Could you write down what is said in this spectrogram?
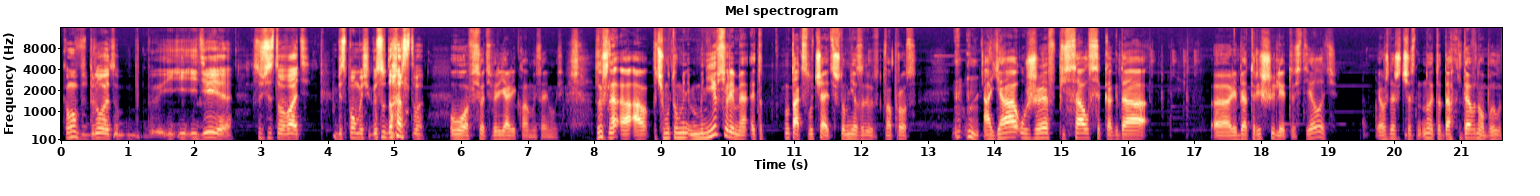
Кому взбрела эта и- идея существовать без помощи государства? О, все, теперь я рекламой займусь. Слушай, а, а почему-то мне все время это, ну так случается, что мне задают этот вопрос. А я уже вписался, когда э, ребята решили это сделать. Я уже даже честно, ну это да- давно было.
